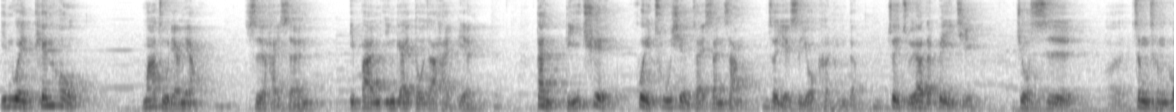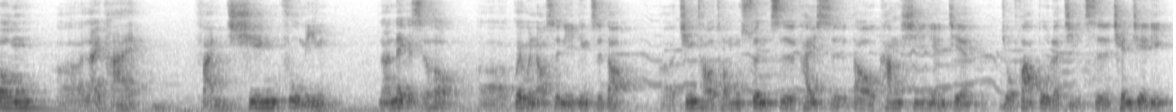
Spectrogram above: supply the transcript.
因为天后妈祖娘娘是海神，一般应该都在海边。但的确会出现在山上，这也是有可能的。最主要的背景就是，呃，郑成功呃来台反清复明。那那个时候，呃，桂文老师你一定知道，呃，清朝从顺治开始到康熙年间，就发布了几次迁界令，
